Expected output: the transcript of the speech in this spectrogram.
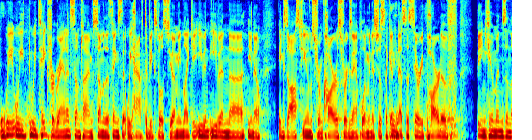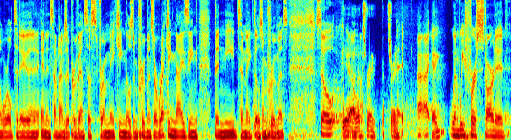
we we we take for granted sometimes some of the things that we have to be exposed to. I mean, like even even uh, you know exhaust fumes from cars, for example. I mean, it's just like a necessary part of being humans in the world today, and, and, sometimes it prevents us from making those improvements or recognizing the need to make those improvements. So yeah, you know, that's right. That's right. I, I, when we first started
